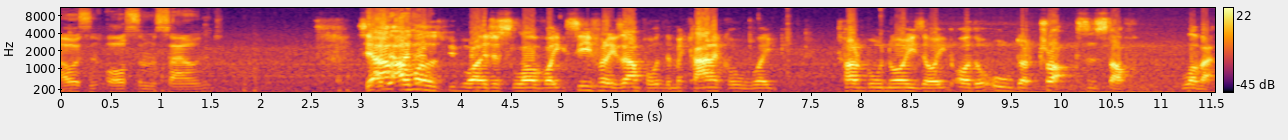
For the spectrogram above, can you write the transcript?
oh, it's an awesome sound. See, I, am one of those people I just love, like, see, for example, the mechanical, like, turbo noise, or, like, all the older trucks and stuff. Love it.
